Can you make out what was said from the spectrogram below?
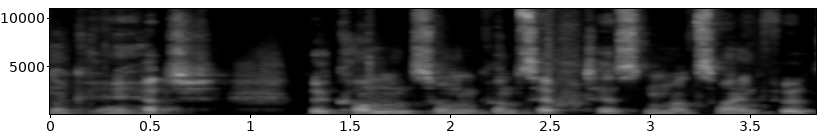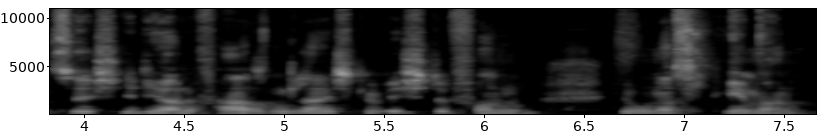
Okay, herzlich willkommen zum Konzepttest Nummer 42, ideale Phasengleichgewichte von Jonas Lehmann.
